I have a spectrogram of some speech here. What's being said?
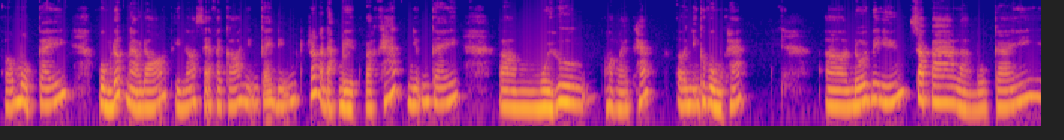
ở một cái vùng đất nào đó thì nó sẽ phải có những cái điểm rất là đặc biệt và khác những cái um, mùi hương hoặc là khác ở những cái vùng khác. À, đối với yến sapa là một cái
